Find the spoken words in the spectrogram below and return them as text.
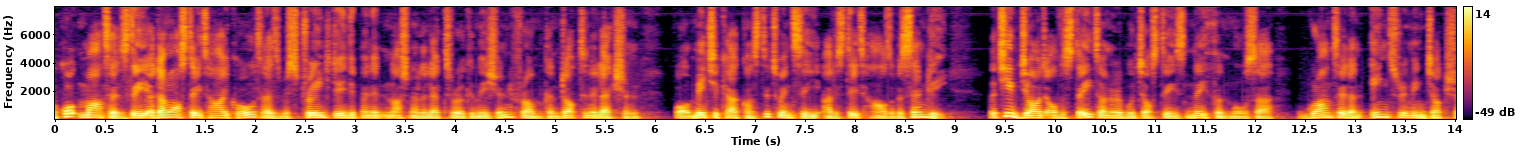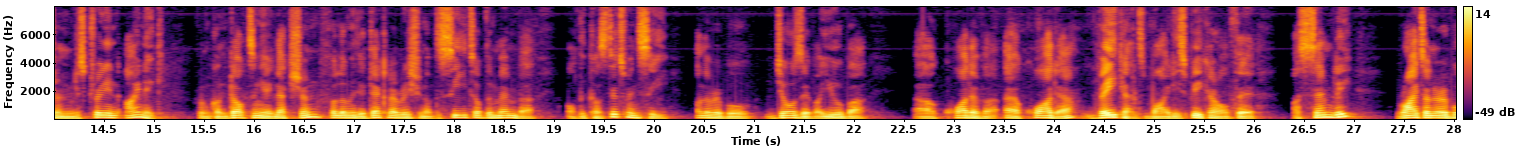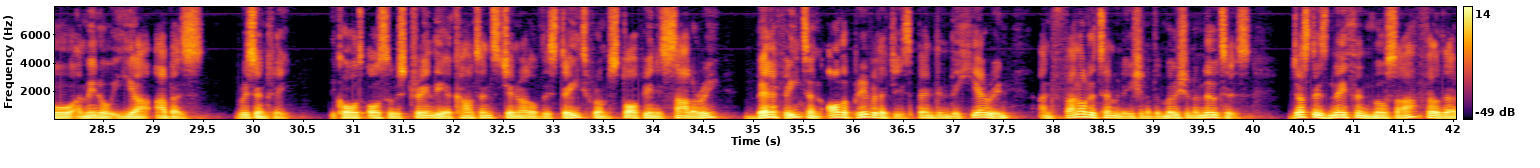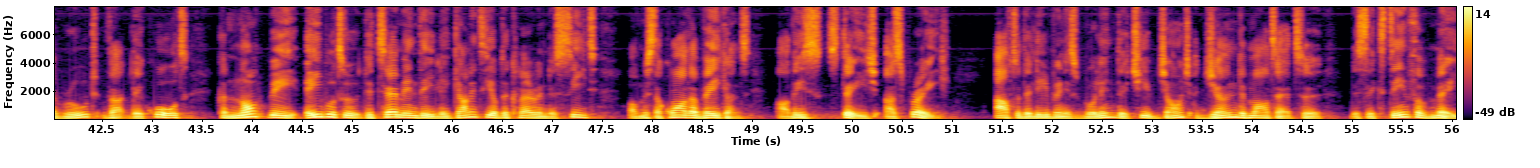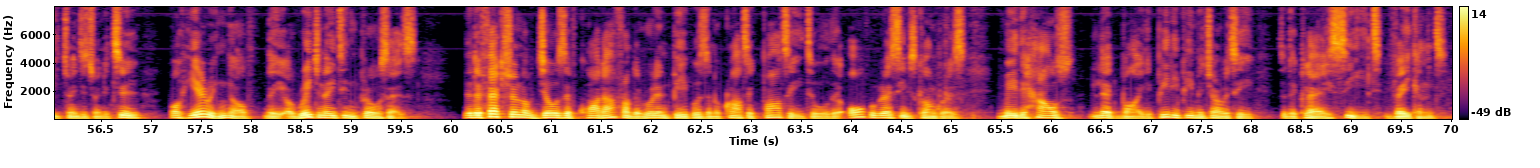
To court matters, the Adamawa State High Court has restrained the Independent National Electoral Commission from conducting election for Michika constituency at the State House of Assembly. The Chief Judge of the State, Honorable Justice Nathan Musa, granted an interim injunction restraining INEC from conducting an election following the declaration of the seat of the member of the constituency, Honorable Joseph Ayuba uh, Kwada, uh, Kwada, vacant by the Speaker of the Assembly, Right Honorable Aminu Iya Abbas recently. The court also restrained the Accountant General of the state from stopping his salary, benefits and other privileges pending the hearing and final determination of the motion and notice. Justice Nathan Musa further ruled that the court cannot be able to determine the legality of declaring the seat of Mr. Kwada vacant at this stage as prayed. After delivering his ruling, the Chief Judge adjourned the matter to the 16th of May 2022 for hearing of the originating process. The defection of Joseph Kwada from the ruling People's Democratic Party to the All Progressives Congress made the House led by the PDP majority to declare his seat vacant.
